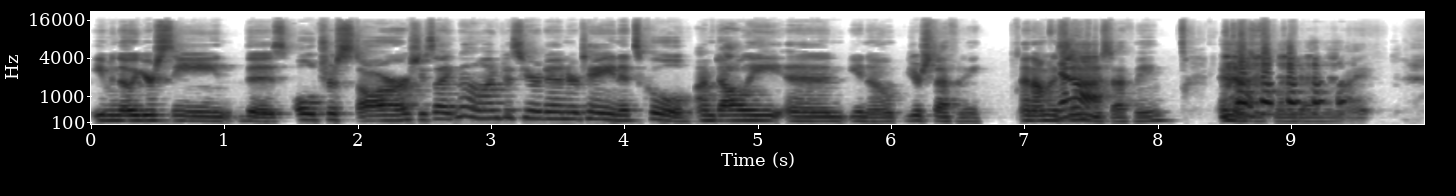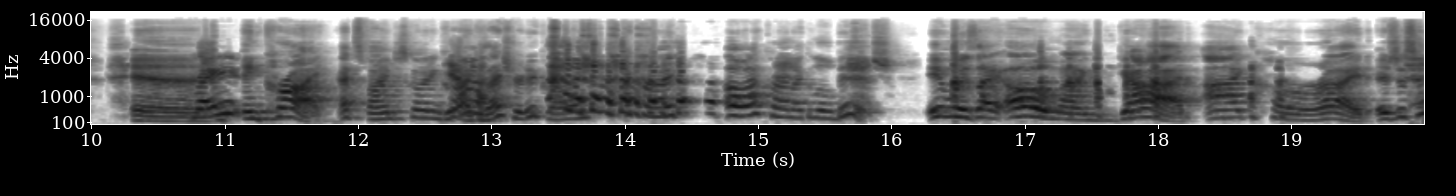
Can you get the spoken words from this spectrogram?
Even though you're seeing this ultra star, she's like, no, I'm just here to entertain. It's cool. I'm Dolly, and you know you're Stephanie, and I'm going to yeah. sing you, Stephanie and that's just going down the right. And right? and cry. That's fine. Just go ahead and cry because yeah. I sure did cry. I cried. Oh, I cried like a little bitch. It was like, oh my god, I cried. It's just her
